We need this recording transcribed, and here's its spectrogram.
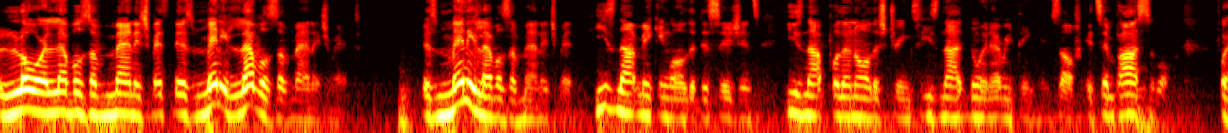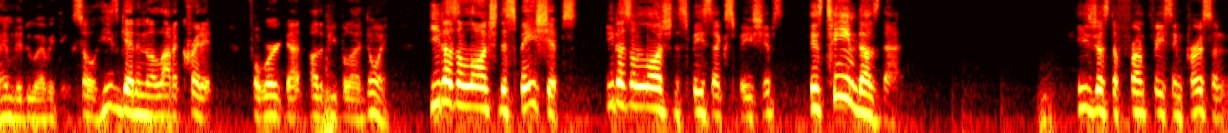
lower levels of management, there's many levels of management. There's many levels of management. He's not making all the decisions. He's not pulling all the strings. He's not doing everything himself. It's impossible for him to do everything. So he's getting a lot of credit for work that other people are doing. He doesn't launch the spaceships. He doesn't launch the SpaceX spaceships. His team does that. He's just a front facing person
